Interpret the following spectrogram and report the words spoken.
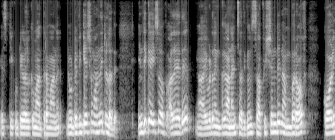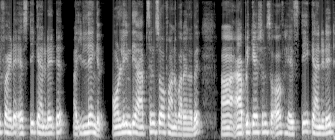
എസ് ടി കുട്ടികൾക്ക് മാത്രമാണ് നോട്ടിഫിക്കേഷൻ വന്നിട്ടുള്ളത്. ഇൻ ദി കേസ് ഓഫ് അതായത് ഇവിടെ നിങ്ങൾക്ക് കാണാൻ സാധിക്കും. Sufficient number of qualified S T candidate ഇല്ലെങ്കിൽ only in the absence of ആണ് പറയുന്നത്. Applications of S T candidate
